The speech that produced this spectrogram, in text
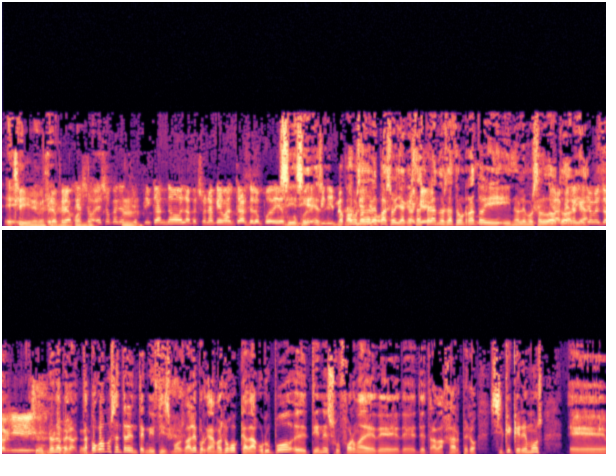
Eh, sí, de vez Pero creo que eso, eso que te estoy Mm. explicando, la persona que va a entrar te lo puede Sí, sí, es- vamos a darle yo. paso ya, que O está esperando desde hace un rato y, y no le hemos saludado todavía. yo meto aquí- No, no, pero tampoco vamos a entrar en tecnicismos, ¿vale? Porque además luego cada grupo eh, tiene su forma de, de- de- de trabajar, pero sí que queremos eh,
